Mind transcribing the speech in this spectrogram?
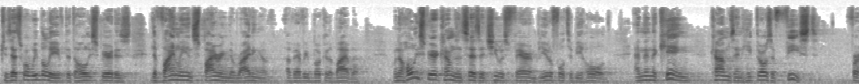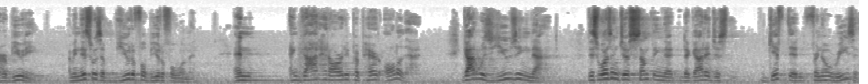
because that's what we believe, that the Holy Spirit is divinely inspiring the writing of, of every book of the Bible. When the Holy Spirit comes and says that she was fair and beautiful to behold, and then the king comes and he throws a feast for her beauty. I mean, this was a beautiful, beautiful woman. And, and God had already prepared all of that. God was using that. This wasn't just something that, that God had just gifted for no reason.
